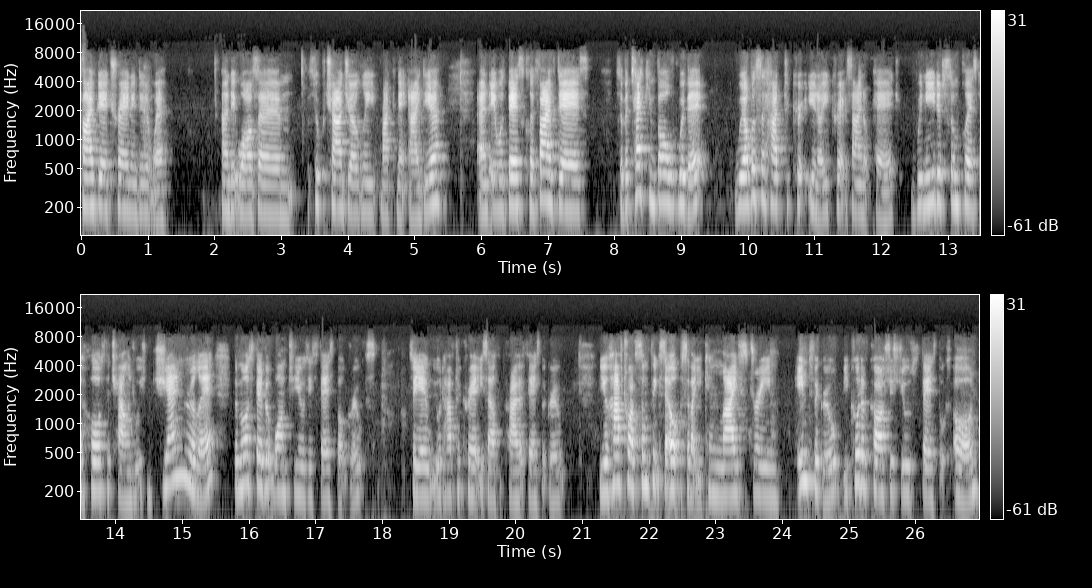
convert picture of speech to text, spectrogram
five day training, didn't we? And it was um, Supercharge Your Lead Magnet idea. And it was basically five days. So the tech involved with it, we obviously had to, you know, you create a sign up page we needed some place to host the challenge, which generally the most favorite one to use is Facebook groups. So you would have to create yourself a private Facebook group. You have to have something set up so that you can live stream into the group. You could, of course, just use Facebook's own,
